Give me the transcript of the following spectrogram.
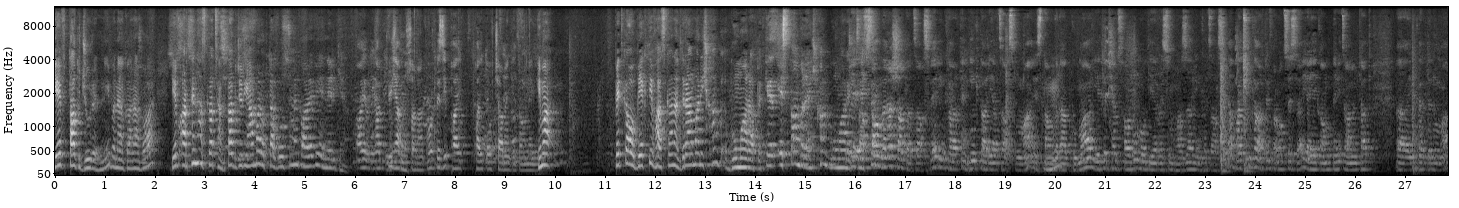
եւ տաք ջուր լինի բնականաբար, եւ արդեն հասկացանք, տաք ջրի համար օգտագործում են արևի էներգիան։ Այո, իհարկե, միանշանակ, որպեսզի փայտ փայտով չանենք այդ ամենը։ Հիմա պետք է օբյեկտիվ հասկանալ դրա համար ինչքան գումար է պետք այս տան վրա ինչքան գումար է Այս ծախսել տան վրա շատ է ծախսվել, ինքը արդեն 5 տարի է ծախսվում, հա, այս տան վրա գումար, եթե չեմ սխալվում, մոտ 30000 ինքը ծախսել է, բայց ինքը արդեն process է, իր եկամուտներից անընդհատ ինքը դնում է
